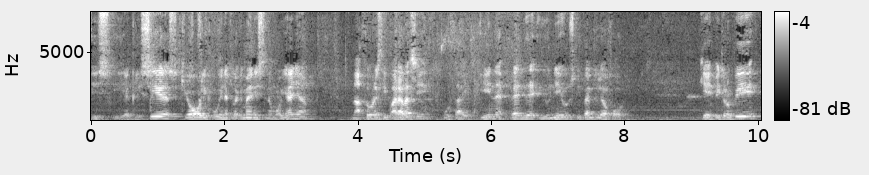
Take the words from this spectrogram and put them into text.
οι εκκλησίες και όλοι που είναι εκλεγμένοι στην ομογένεια να έρθουν στην παρέλαση που θα είναι 5 Ιουνίου στην 5η Λεωφόρου. Και η Επιτροπή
